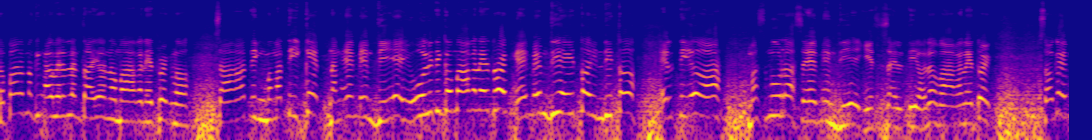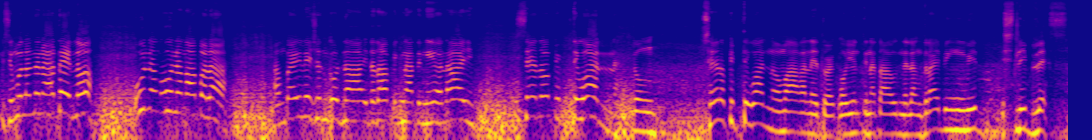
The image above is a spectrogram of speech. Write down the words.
So para maging aware lang tayo no mga ka-network no sa ating mga ticket ng MMDA. Ulitin ko mga ka-network, MMDA ito, hindi to LTO ha. Mas mura sa MMDA kaysa sa LTO no mga ka-network. So okay, simulan na natin no. Unang-una nga pala, ang violation code na itatopic natin ngayon ay 051. Yung 051 no mga ka-network o yung tinatawag nilang driving with sleeveless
